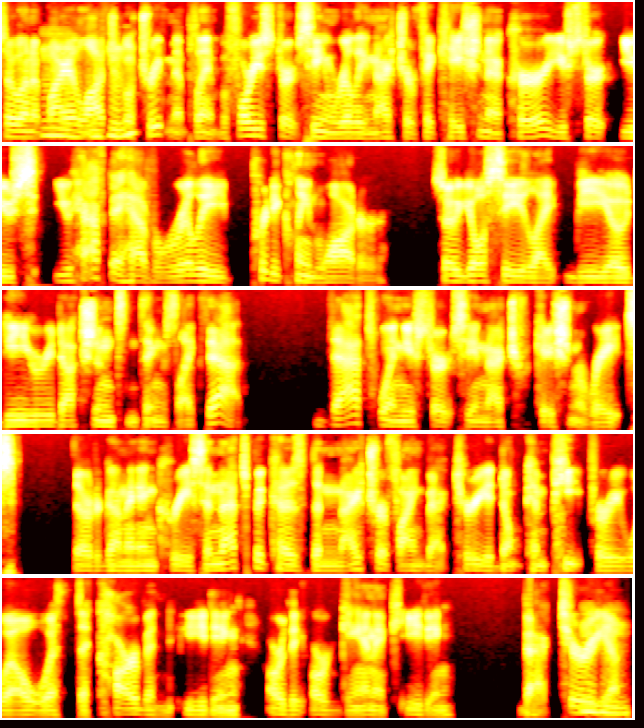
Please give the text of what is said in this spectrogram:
so in a mm, biological mm-hmm. treatment plant, before you start seeing really nitrification occur, you start you you have to have really pretty clean water. So you'll see like BOD reductions and things like that. That's when you start seeing nitrification rates that are going to increase, and that's because the nitrifying bacteria don't compete very well with the carbon eating or the organic eating bacteria. Mm-hmm.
